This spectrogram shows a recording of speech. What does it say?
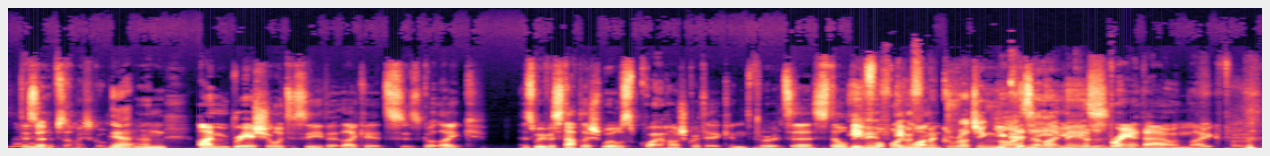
No. deserves a high score. Yeah. and I'm reassured to see that like it's it's got like as we've established, Will's quite a harsh critic, and for it to still be Even, four point even from a grudging you miser like you me. You couldn't bring it down. Like,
